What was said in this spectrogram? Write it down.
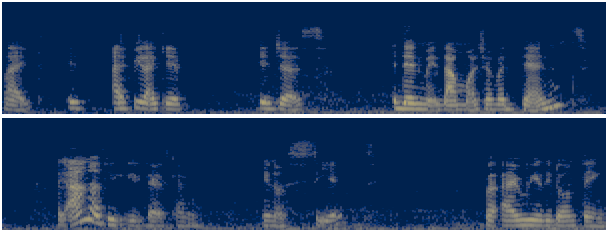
Like it I feel like it it just it didn't make that much of a dent. Like I don't know if you, you guys can, you know, see it. But I really don't think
